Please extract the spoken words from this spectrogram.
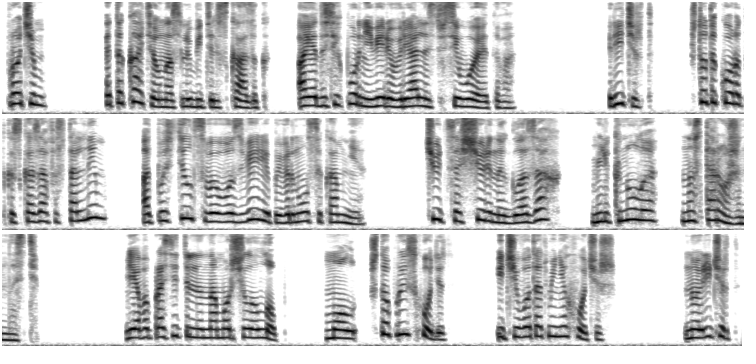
Впрочем, это Катя у нас любитель сказок, а я до сих пор не верю в реальность всего этого. Ричард, что-то коротко сказав остальным, отпустил своего зверя и повернулся ко мне. Чуть сощуренных глазах мелькнула настороженность. Я вопросительно наморщила лоб, мол, что происходит и чего ты от меня хочешь? Но Ричард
